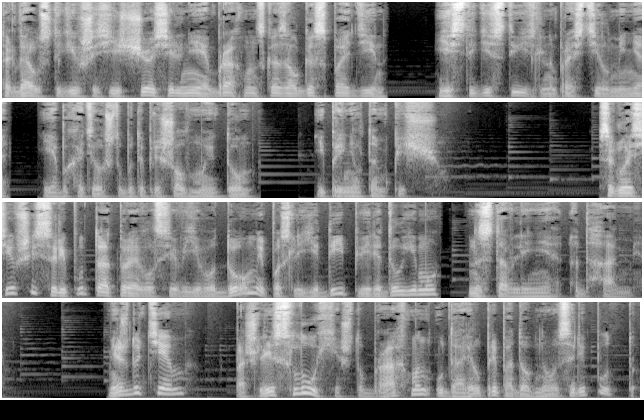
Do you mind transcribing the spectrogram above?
Тогда, устыдившись еще сильнее, Брахман сказал, «Господин, если ты действительно простил меня, я бы хотел, чтобы ты пришел в мой дом и принял там пищу». Согласившись, Сарипутта отправился в его дом и после еды передал ему наставление о Дхамме. Между тем пошли слухи, что Брахман ударил преподобного Сарипутту.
